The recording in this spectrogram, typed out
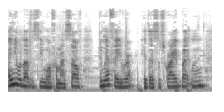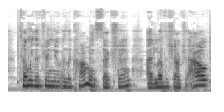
and you would love to see more from myself, do me a favor, hit that subscribe button. Tell me that you're new in the comments section. I'd love to shout you out.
